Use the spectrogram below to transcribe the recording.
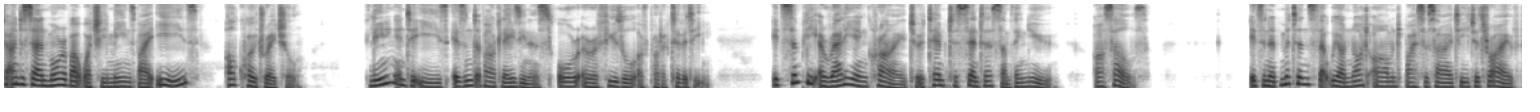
To understand more about what she means by ease, I'll quote Rachel. Leaning into ease isn't about laziness or a refusal of productivity. It's simply a rallying cry to attempt to center something new, ourselves. It's an admittance that we are not armed by society to thrive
